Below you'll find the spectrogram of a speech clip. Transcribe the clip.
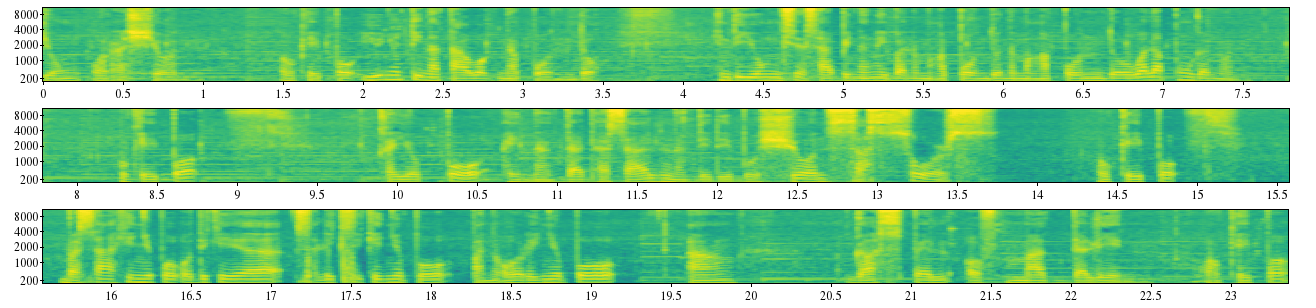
yung orasyon. Okay po, yun yung tinatawag na pondo. Hindi yung sinasabi ng iba ng mga pondo ng mga pondo, wala pong ganun. Okay po? Kayo po ay nagdadasal, nagdedebosyon sa source. Okay po? Basahin nyo po o di kaya saliksikin nyo po, panoorin nyo po ang Gospel of Magdalene. Okay po?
